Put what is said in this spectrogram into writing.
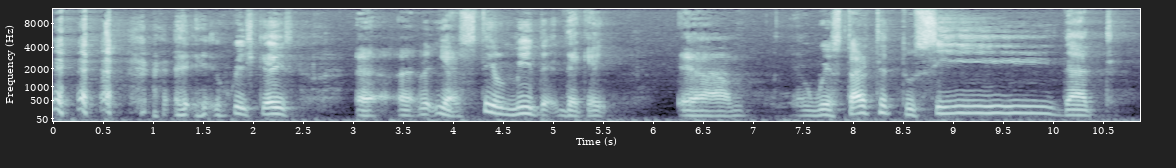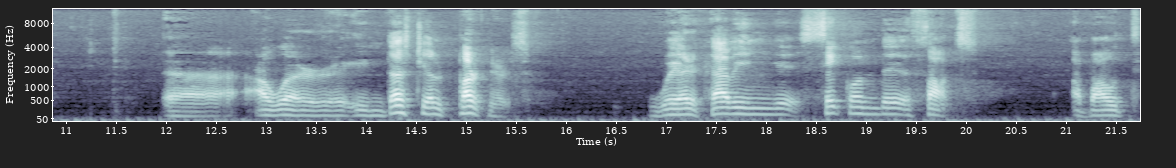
in which case, uh, uh, yes, still mid-decade, um, we started to see that uh, our industrial partners were having second thoughts about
